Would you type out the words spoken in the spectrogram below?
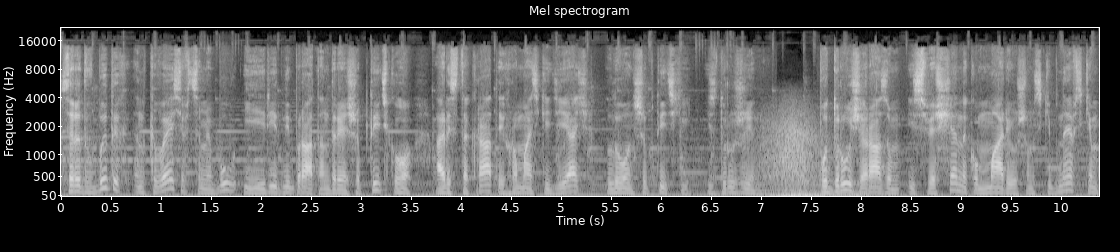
Серед вбитих НКВСівцями був і рідний брат Андрея Шептицького, аристократ і громадський діяч Леон Шептицький із дружиною. Подружжя разом із священником Маріушем Скібневським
